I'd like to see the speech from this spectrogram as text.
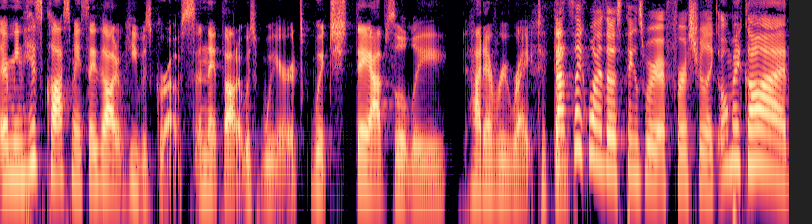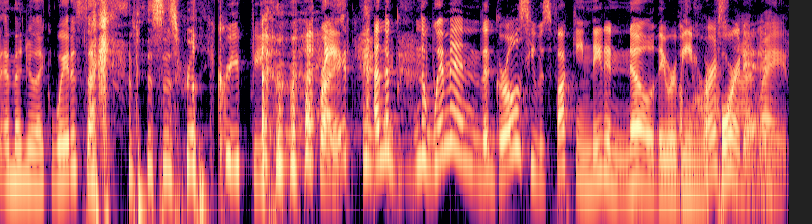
I mean, his classmates, they thought he was gross and they thought it was weird, which they absolutely had every right to think. That's like one of those things where at first you're like, oh my God. And then you're like, wait a second. this is really creepy. right? and the the women, the girls he was fucking, they didn't know they were being recorded. not, right.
